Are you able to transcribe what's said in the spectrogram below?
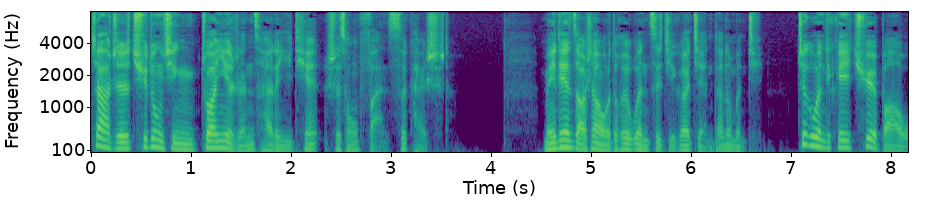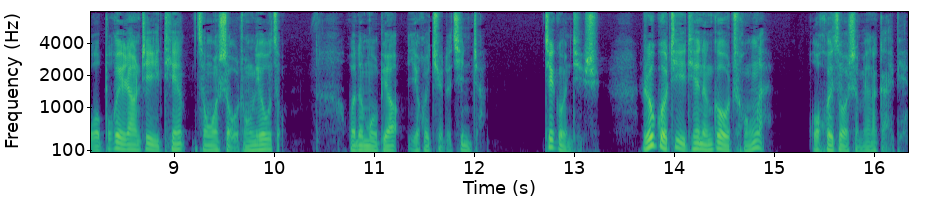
价值驱动性专业人才的一天是从反思开始的。每天早上，我都会问自己个简单的问题，这个问题可以确保我不会让这一天从我手中溜走，我的目标也会取得进展。这个问题是：如果这一天能够重来，我会做什么样的改变？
